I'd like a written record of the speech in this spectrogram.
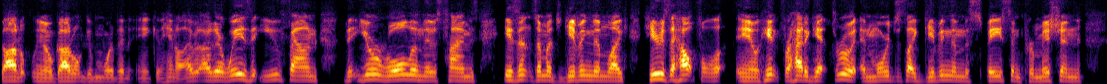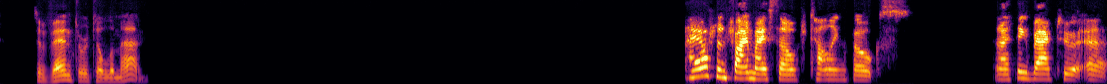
God, you know, God won't give them more than they can handle. Are, are, there ways that you found that your role in those times isn't so much giving them like, here's a helpful, you know, hint for how to get through it, and more just like giving them the space and permission to vent or to lament? I often find myself telling folks, and I think back to a,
